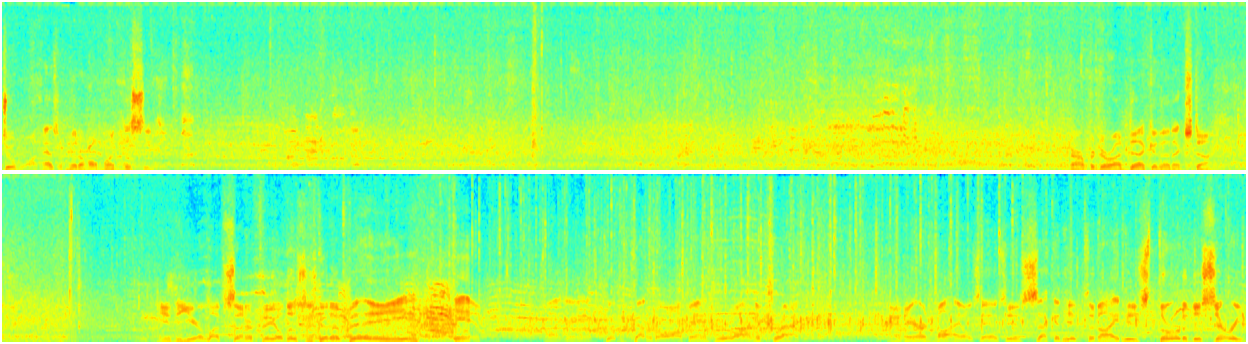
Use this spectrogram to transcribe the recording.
2 1. Hasn't hit a home run this season. Carpenter on deck and the next time. In the air left center field. This is going to be in. Couldn't cut it off. Andruw on the track. And Aaron Miles has his second hit tonight, his third of the series.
